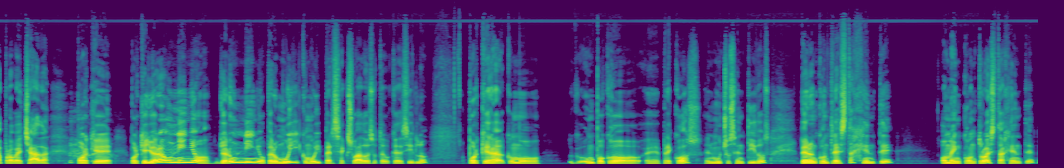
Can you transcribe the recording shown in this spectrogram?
aprovechada. Porque, porque yo era un niño, yo era un niño, pero muy como hipersexuado, eso tengo que decirlo. Porque era como un poco eh, precoz en muchos sentidos. Pero encontré a esta gente, o me encontró esta gente,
